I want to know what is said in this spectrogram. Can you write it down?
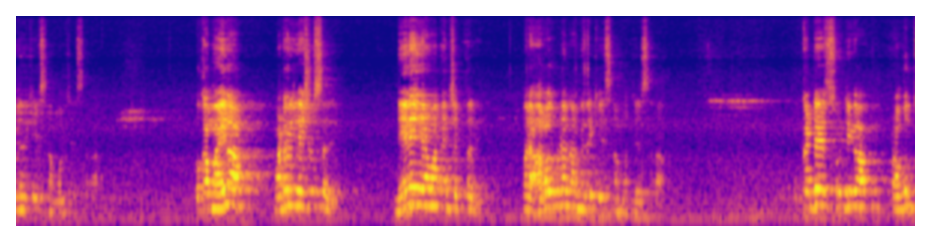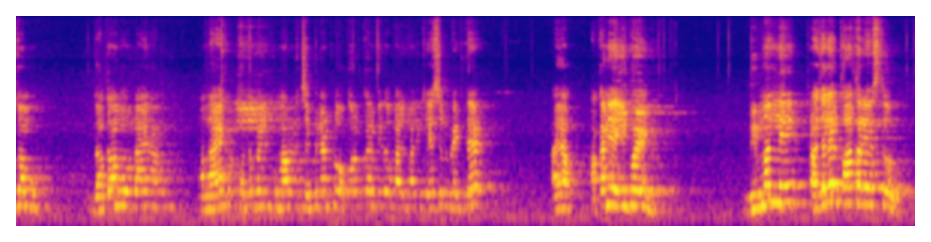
మీద కేసు నమోదు చేస్తారా? ఒక మహిళ మర్డర్ చేసి వస్తుంది. నేనే చేయమని చెప్తుంది? మరి ఆ రోజు కూడా నా మీద కేసు నమోదు చేస్తారా? ఒక్కటే సూటిగా ప్రభుత్వం గతంలో ఉన్నాయన మా నాయకుడు కొత్తపల్లి కుమారుని చెప్పినట్లు ఒక్కొక్కరి మీద పది పది కేసులు పెడితే ఆయన అక్కనే వెళ్ళిపోయాడు మిమ్మల్ని ప్రజలే పాతరేస్తారు.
